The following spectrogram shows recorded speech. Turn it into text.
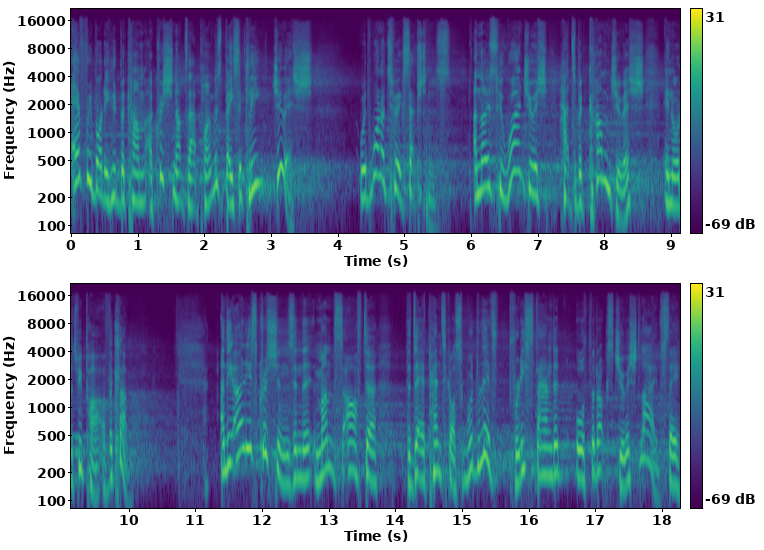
everybody who'd become a Christian up to that point was basically Jewish, with one or two exceptions. And those who weren't Jewish had to become Jewish in order to be part of the club. And the earliest Christians in the months after the day of Pentecost would live pretty standard Orthodox Jewish lives. They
